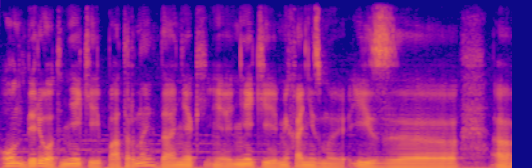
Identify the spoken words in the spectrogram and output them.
Он берет некие паттерны, да, нек, некие механизмы из, э, э,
